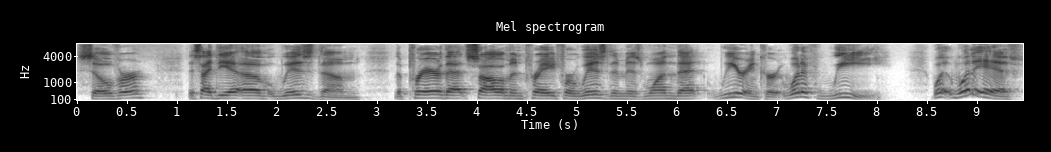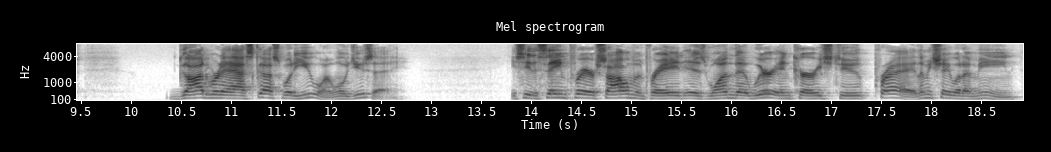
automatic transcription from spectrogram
silver. This idea of wisdom, the prayer that Solomon prayed for wisdom is one that we're encouraged. What if we, what, what if God were to ask us, what do you want? What would you say? You see, the same prayer Solomon prayed is one that we're encouraged to pray. Let me show you what I mean.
